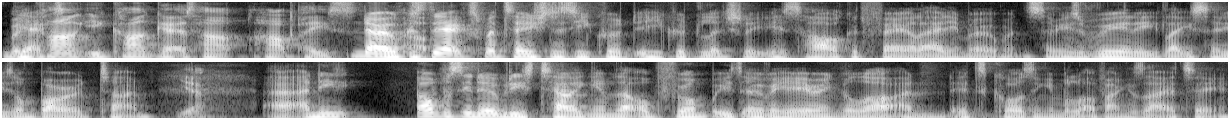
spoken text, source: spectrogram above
but you ex- can't you can't get his heart heart pace no, because up. the expectation is he could he could literally his heart could fail at any moment. So he's really like you said, he's on borrowed time. yeah Uh, and he obviously nobody's telling him that up front, but he's overhearing a lot, and it's causing him a lot of anxiety.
